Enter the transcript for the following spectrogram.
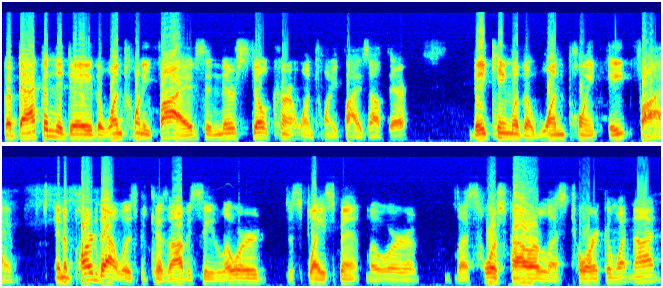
But back in the day, the 125s, and there's still current 125s out there, they came with a 1.85. And a part of that was because obviously lower displacement, lower, less horsepower, less torque, and whatnot.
